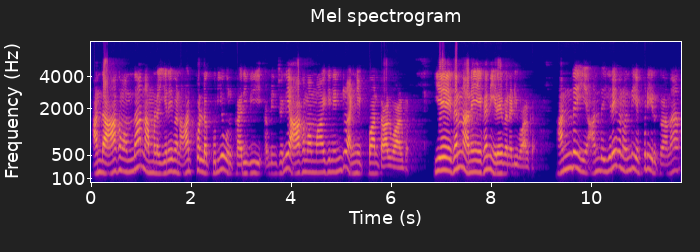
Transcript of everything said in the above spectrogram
அந்த ஆகமம் தான் நம்மளை இறைவன் ஆட்கொள்ளக்கூடிய ஒரு கருவி அப்படின்னு சொல்லி ஆகமமாகி நின்று அன்னிப்பான் தாழ்வாழ்க. ஏகன் அநேகன் இறைவனடி வாழ்க. அந்த இ- அந்த இறைவன் வந்து எப்படி இருக்கிறான்னா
